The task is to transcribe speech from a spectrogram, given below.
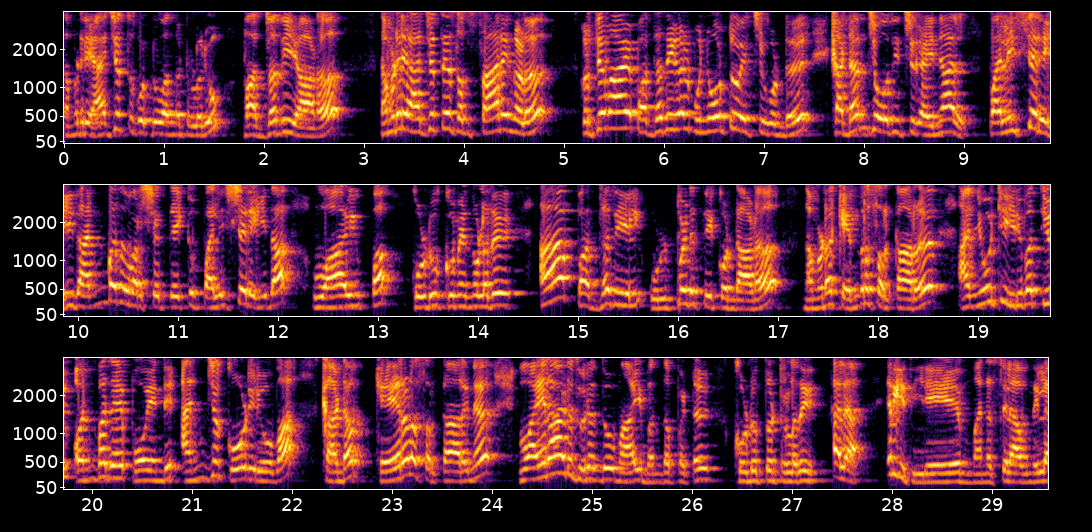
നമ്മുടെ രാജ്യത്ത് കൊണ്ടുവന്നിട്ടുള്ളൊരു പദ്ധതിയാണ്. നമ്മുടെ രാജ്യത്തെ സംസ്ഥാനങ്ങൾ കൃത്യമായ പദ്ധതികൾ മുന്നോട്ട് വെച്ചുകൊണ്ട് കടം ചോദിച്ചു കഴിഞ്ഞാൽ പലിശരഹിത അൻപത് വർഷത്തേക്ക് പലിശരഹിത വായ്പ കൊടുക്കുമെന്നുള്ളത് ആ പദ്ധതിയിൽ ഉൾപ്പെടുത്തിക്കൊണ്ടാണ് നമ്മുടെ കേന്ദ്ര സർക്കാർ അഞ്ഞൂറ്റി ഇരുപത്തി ഒൻപത് പോയിന്റ് അഞ്ച് കോടി രൂപ കടം കേരള സർക്കാരിന് വയനാട് ദുരന്തവുമായി ബന്ധപ്പെട്ട് കൊടുത്തിട്ടുള്ളത്. അല്ല എനിക്ക് തീരെ മനസ്സിലാവുന്നില്ല.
